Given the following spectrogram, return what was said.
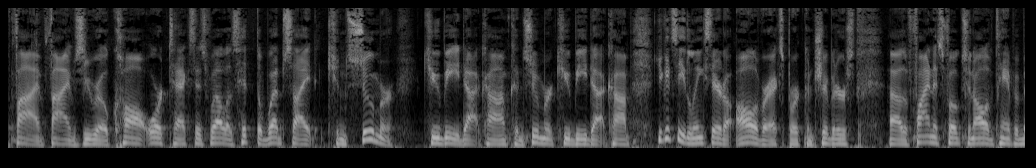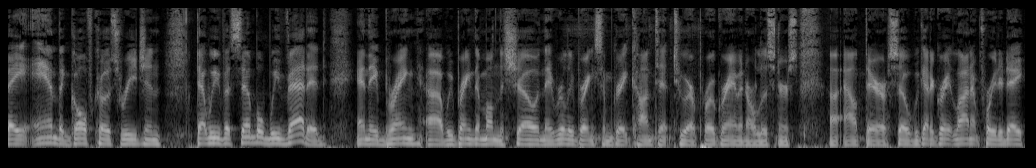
0550. Call or text as well as hit the website consumerqb.com, consumerqb.com. You can see links there to all of our expert contributors, uh, the finest folks in all of Tampa Bay and the Gulf Coast region that we've assembled, we vetted, and they bring uh, we bring them on the show, and they really bring some great content to our program and our listeners uh, out there. So we got a great lineup for you today.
